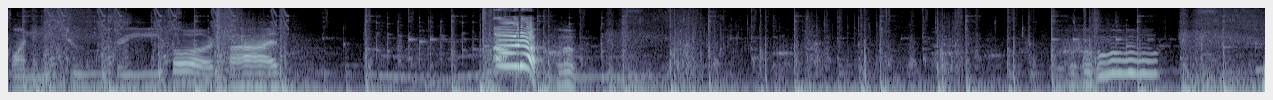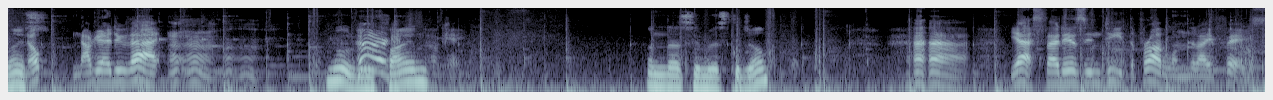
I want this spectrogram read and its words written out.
One, two, three, four, five. Oh no! Nice. Nope, not gonna do that. Mm-mm, mm-mm. You have Ah, fine Okay. unless you missed the jump. yes, that is indeed the problem that I face.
